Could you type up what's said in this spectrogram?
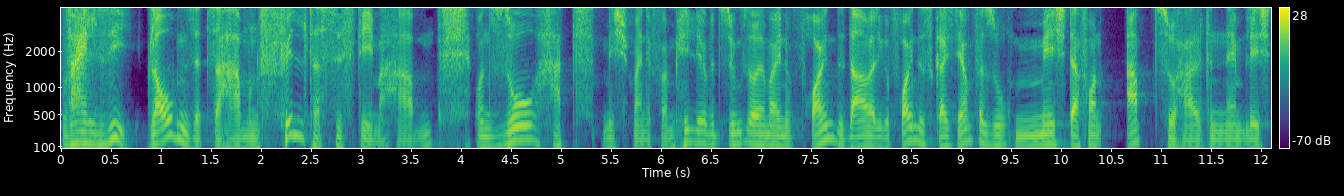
weil sie Glaubenssätze haben und Filtersysteme haben. Und so hat mich meine Familie beziehungsweise meine Freunde, damalige Freundeskreis, die haben versucht, mich davon abzuhalten, nämlich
